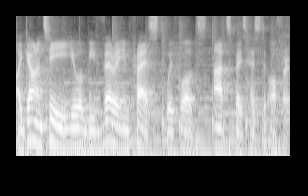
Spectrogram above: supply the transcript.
I guarantee you will be very impressed with what ArtSpace has to offer.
